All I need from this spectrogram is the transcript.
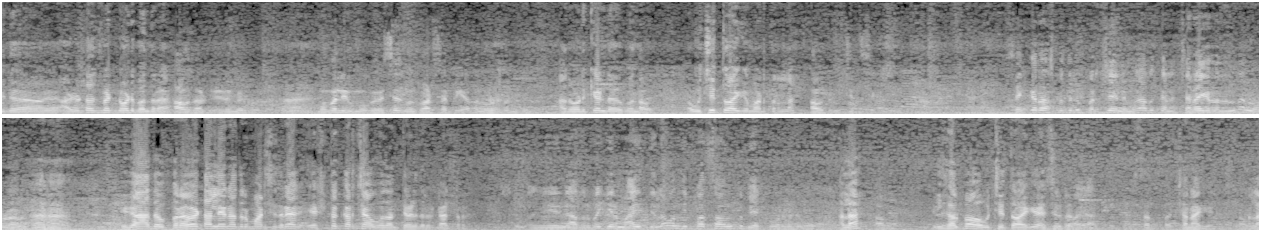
ಇದು ಅಡ್ವರ್ಟೈಸ್ಮೆಂಟ್ ನೋಡಿ ಬಂದ್ರ? ಹೌದು. ಮೊಬೈಲ್ ಮೆಸೇಜ್ ಒಂದು ವಾಟ್ಸ್ಆಪ್ಗೆ ಅದು ನೋಡ್ಕೊಂಡು. ಅದು ನೋಡ್ಕೊಂಡು ಬಂದವು ಉಚಿತವಾಗಿ ಮಾಡ್ತಾರಲ್ಲ? ಹೌದು ಉಚಿತ ಶಂಕರ ಆಸ್ಪತ್ರೆ ಪರಿಚಯ ನಿಮ್ಗೆ ಅದಕ್ಕೆ ಚೆನ್ನಾಗಿರೋದ್ರಿಂದ ನೋಡೋಣ. ಈಗ ಅದು ಪ್ರೈವೇಟ್ ಅಲ್ಲಿ ಏನಾದ್ರು ಮಾಡಿಸಿದ್ರೆ ಎಷ್ಟು ಖರ್ಚಾಗ್ಬೋದು ಅಂತ ಹೇಳಿದ್ರು ಡಾಕ್ಟರ್ ಏನು ಅದ್ರ ಬಗ್ಗೆ ಏನು ಮಾಹಿತಿ ಇಲ್ಲ. ಒಂದು ಇಪ್ಪತ್ತು ಸಾವಿರ ಅಂತೂ ಬೇಕು ಹೊರಗಡೆ ಹೋಗೋದು ಅಲ್ಲ? ಹೌದು. ಇಲ್ಲಿ ಸ್ವಲ್ಪ ಉಚಿತವಾಗಿ ಸಿಗ್ತದೆ. ಉಚಿತವಾಗಿ ಆಗ್ತದೆ. ಸ್ವಲ್ಪ ಚೆನ್ನಾಗಿ. ಅಲ್ಲ?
